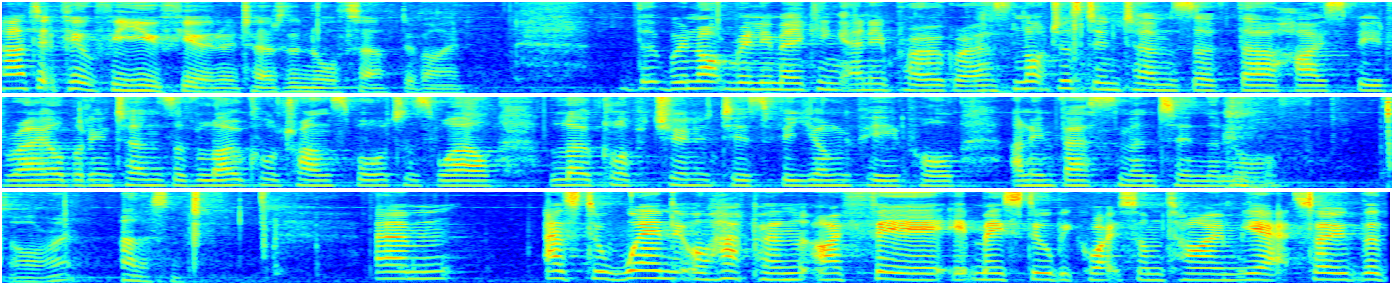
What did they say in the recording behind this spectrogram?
how does it feel for you, Fiona, in terms of the North-South divide? that we're not really making any progress, not just in terms of the high-speed rail, but in terms of local transport as well, local opportunities for young people and investment in the north. All right, Alison. Um, as to when it will happen, I fear it may still be quite some time yet. So the,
